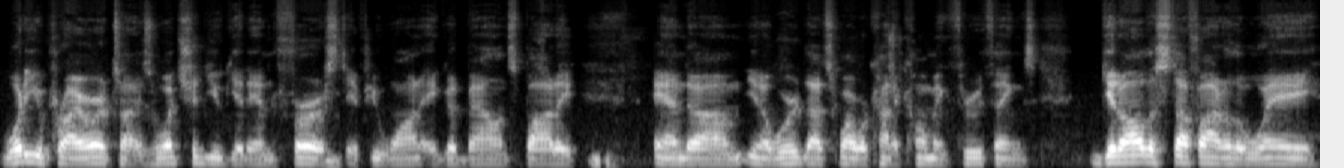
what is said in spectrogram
what do you prioritize what should you get in first if you want a good balanced body mm-hmm. and um, you know we're that's why we're kind of combing through things get all the stuff out of the way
